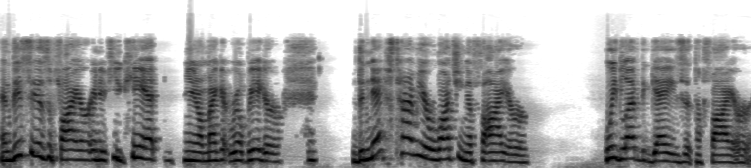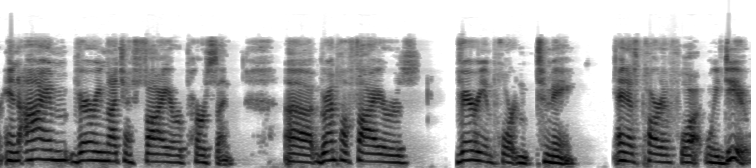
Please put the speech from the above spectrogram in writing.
And this is a fire, and if you can't, you know, make it real bigger, the next time you're watching a fire, we'd love to gaze at the fire. And I'm very much a fire person. Uh, Grandpa Fire is very important to me and as part of what we do.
